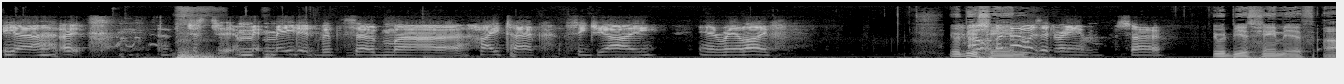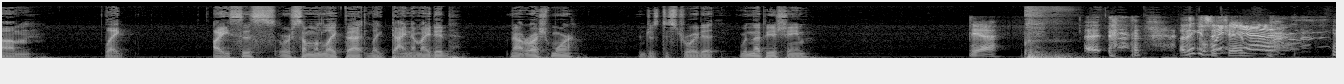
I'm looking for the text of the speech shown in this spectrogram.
Yeah, I just uh, made it with some uh, high tech CGI in real life. It would be a oh, but shame. that was a dream. So It would be a shame if, um, like, ISIS or someone like that, like, dynamited Mount Rushmore and just destroyed it. Wouldn't that be a shame? Yeah. I I think it's a which shame. uh,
